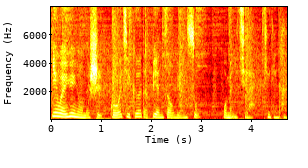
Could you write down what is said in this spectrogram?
因为运用的是国际歌的变奏元素，我们一起来听听看。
